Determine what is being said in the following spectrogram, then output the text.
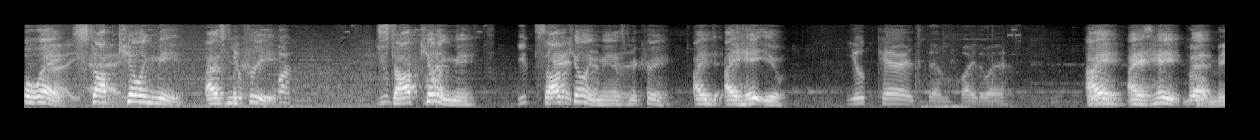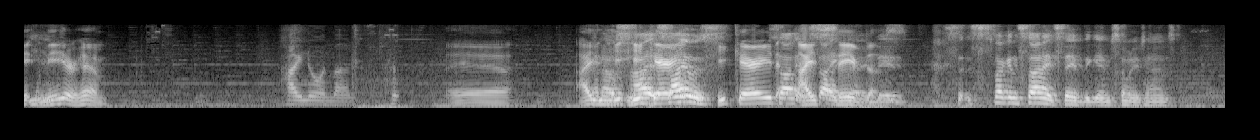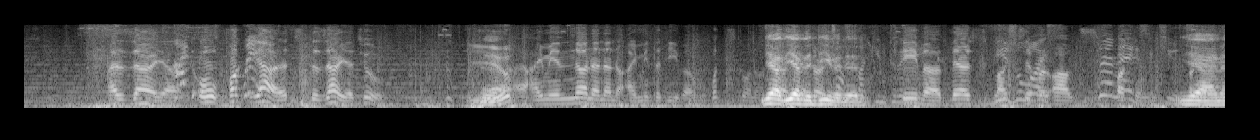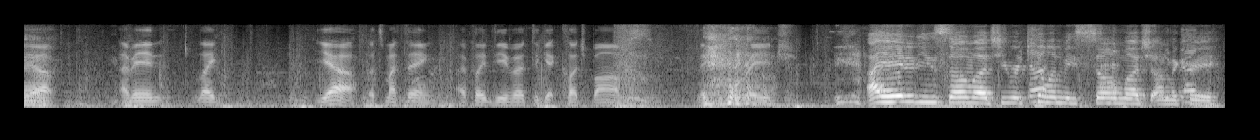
away. Aye, Stop aye. killing me as McCree. fuck- you Stop killing me. You Stop killing them, me as. McCree. I, I hate you. You carried them, by the way. I I hate Who, that. me, you- me or him? High noon, man. Yeah. I, I know, he, he carried. Sai was- he carried. Sai- I Sai saved carried, us. S- s- fucking Sonite saved the game so many times. Zarya. Oh, fuck yeah, it's the Zarya too. Yep. I I mean, no, no, no, no. I mean the D.Va. What's going on? Yeah, yeah, the D.Va did. D.Va, there's like several Visualize, odds. Fucking. Yeah, I know. Yeah. I mean, like, yeah, that's my thing. I play D.Va to get clutch bombs, make people rage. I hated you so much. You were You don't- killing me so uh, much on you don't- McCree.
